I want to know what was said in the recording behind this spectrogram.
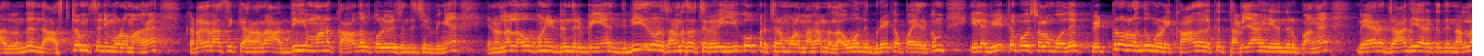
அது வந்து இந்த அஷ்டம் சனி மூலமாக கடகராசிக்காக தான் அதிகமான காதல் தோல்வியில் சந்திச்சிருப்பீங்க. என்னெல்லாம் லவ் பண்ணிட்டு இருந்திருப்பீங்க. திடீர்னு ஒரு சண்டை சச்சரவு ஈகோ பிரச்சனை மூலமாக அந்த லவ் வந்து பிரேக்கப் ஆகிருக்கும் இல்லை வீட்டில் போய் சொல்லும்போது பெற்றோர் வந்து உங்களுடைய காதலுக்கு தடையாக இருந்திருப்பாங்க. வேறு ஜாதியாக இருக்குது நல்ல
